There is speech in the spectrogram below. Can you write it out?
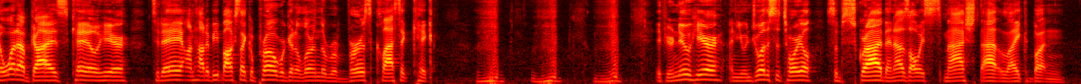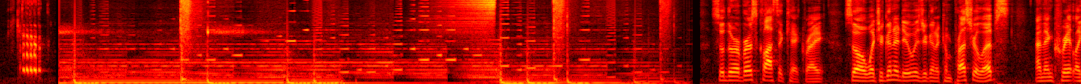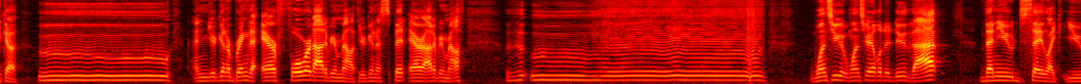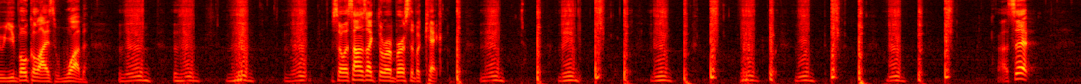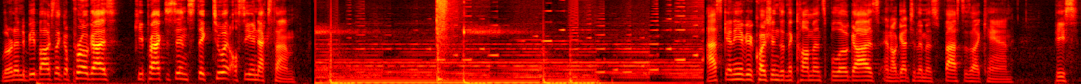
Yo, what up, guys? KO here. Today on How to Beatbox Like a Pro, we're going to learn the reverse classic kick. If you're new here and you enjoy this tutorial, subscribe and as always, smash that like button. So the reverse classic kick, right? So what you're gonna do is you're gonna compress your lips and then create like a ooh, and you're gonna bring the air forward out of your mouth. You're gonna spit air out of your mouth. Once you once you're able to do that, then you say like you you vocalize wub. So it sounds like the reverse of a kick. That's it. Learning to beatbox like a pro, guys. Keep practicing, stick to it. I'll see you next time. Ask any of your questions in the comments below, guys, and I'll get to them as fast as I can. Peace.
